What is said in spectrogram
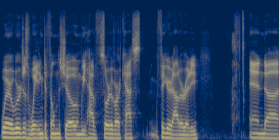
where we're just waiting to film the show, and we have sort of our cast figured out already. And uh,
